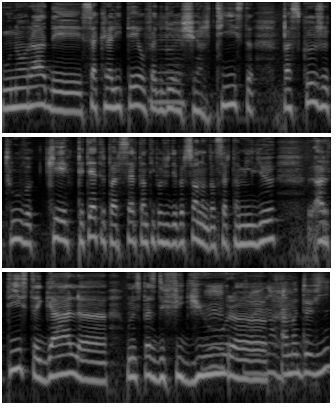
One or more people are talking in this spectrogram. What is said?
une aura de sacralité au fait de dire Ouais. je suis artiste, parce que je trouve que peut-être par certains typologies de personnes, dans certains milieux, artiste égale euh, une espèce de figure. Mm. euh, Ouais. Un mode de vie.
